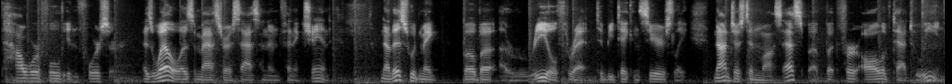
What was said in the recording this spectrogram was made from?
powerful enforcer, as well as a master assassin in Fennec Shand. Now, this would make Boba a real threat to be taken seriously, not just in Mos Espa, but for all of Tatooine.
